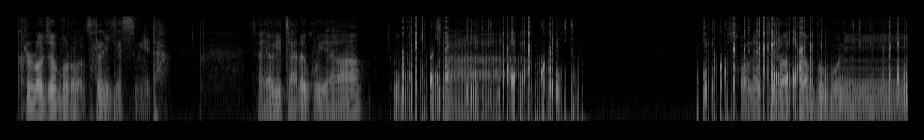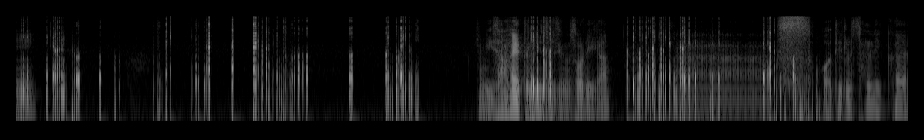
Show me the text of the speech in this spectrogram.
클로즈업으로 살리겠습니다. 자, 여기 자르고요. 자, 손에 들었던 부분이 좀 이상하게 들리죠, 지금 소리가. 아, 어디를 살릴까요?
